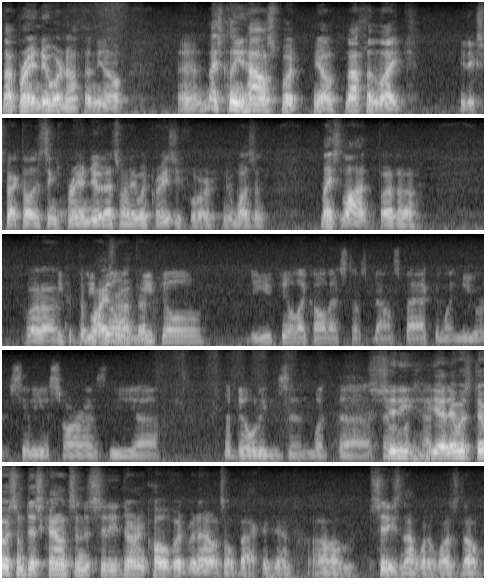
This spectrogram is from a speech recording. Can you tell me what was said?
not brand new or nothing. You know, and nice clean house, but you know nothing like you'd expect. All these things brand new. That's why they went crazy for it. And it wasn't nice lot, but uh, but uh, You- the you buyers feel, are out Do there. you feel? Do you feel like all that stuff's bounced back in like New York City as far as the uh, the buildings and what the City, yeah, there there? was there was some discounts in the city during COVID, but now it's all back again. Um, city's not what it was though.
